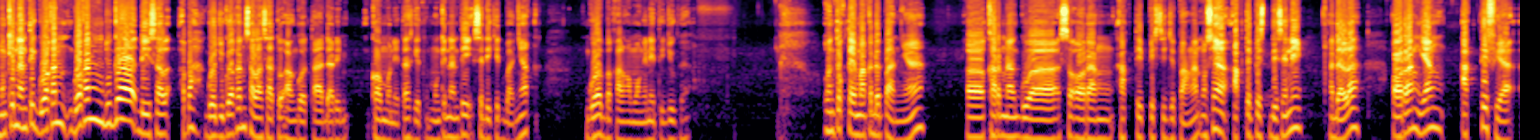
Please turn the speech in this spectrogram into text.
mungkin nanti gua kan gua kan juga di sal apa gua juga kan salah satu anggota dari komunitas gitu mungkin nanti sedikit banyak gua bakal ngomongin itu juga untuk tema ke depannya uh, karena gue seorang aktivis di Jepangan, maksudnya aktivis di sini adalah orang yang aktif ya,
